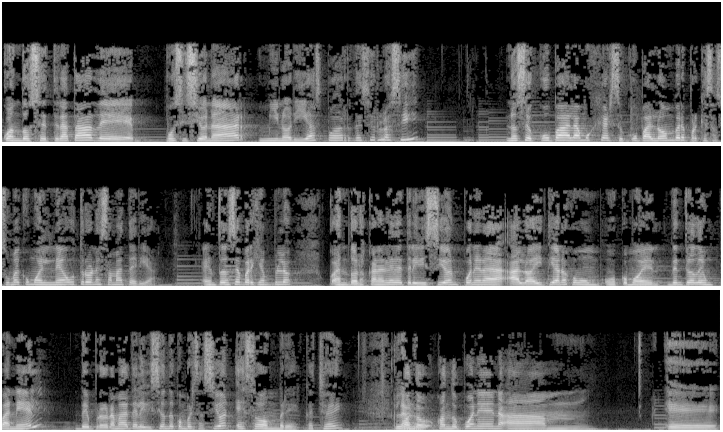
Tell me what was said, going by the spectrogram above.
cuando se trata de posicionar minorías, por decirlo así, no se ocupa a la mujer, se ocupa al hombre porque se asume como el neutro en esa materia. Entonces, por ejemplo, cuando los canales de televisión ponen a, a los haitianos como, un- como en- dentro de un panel de programa de televisión de conversación, es hombre, ¿cachai? Claro. Cuando, cuando ponen a... mm, eh,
